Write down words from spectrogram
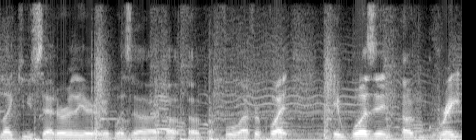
like you said earlier. It was a, a, a full effort, but it wasn't a great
